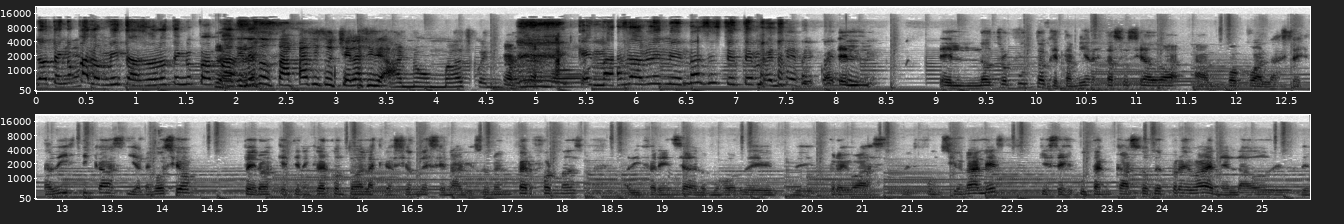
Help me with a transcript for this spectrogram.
No tengo mira. palomitas, solo tengo papas. tiene sus tapas y sus chelas y de, ah, no más, cuéntame. no". ¿Qué más? Háblenme más de este tema. Cuénteme, cuénteme. el, el otro punto que también está asociado a, a un poco a las estadísticas y al negocio pero que tienen que ver con toda la creación de escenarios. Uno en performance, a diferencia de lo mejor de, de pruebas funcionales, que se ejecutan casos de prueba, en el lado de, de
